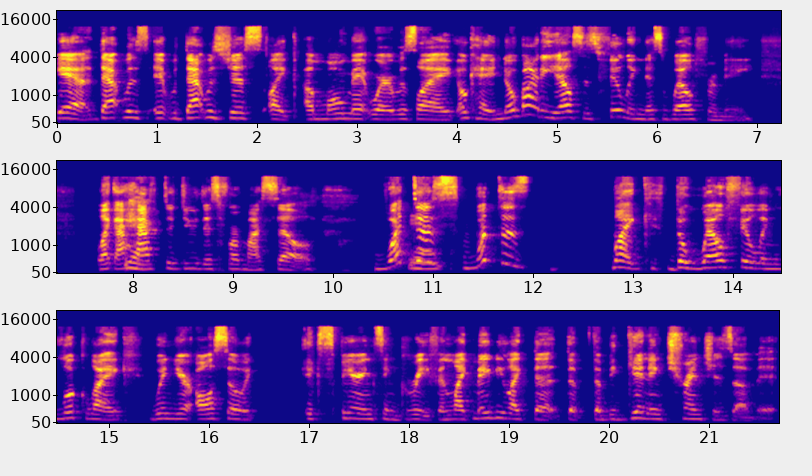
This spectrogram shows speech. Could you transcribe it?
yeah, that was it. That was just like a moment where it was like, okay, nobody else is feeling this well for me. Like I yeah. have to do this for myself. What does what does like the well feeling look like when you're also experiencing grief and like maybe like the the, the beginning trenches of it.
